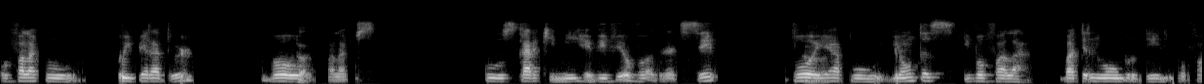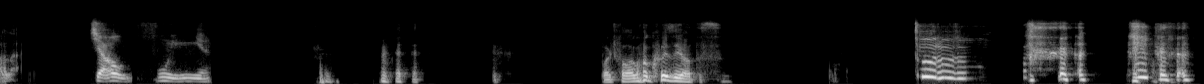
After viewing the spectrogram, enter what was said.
vou falar com, com o imperador, vou Tá. falar com os, com os caras que me reviveu, vou agradecer, vou Aham. olhar pro Yontas e vou falar, bater no ombro dele, vou falar, tchau, fuinha. Pode falar alguma coisa, Yotas. Tururu.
